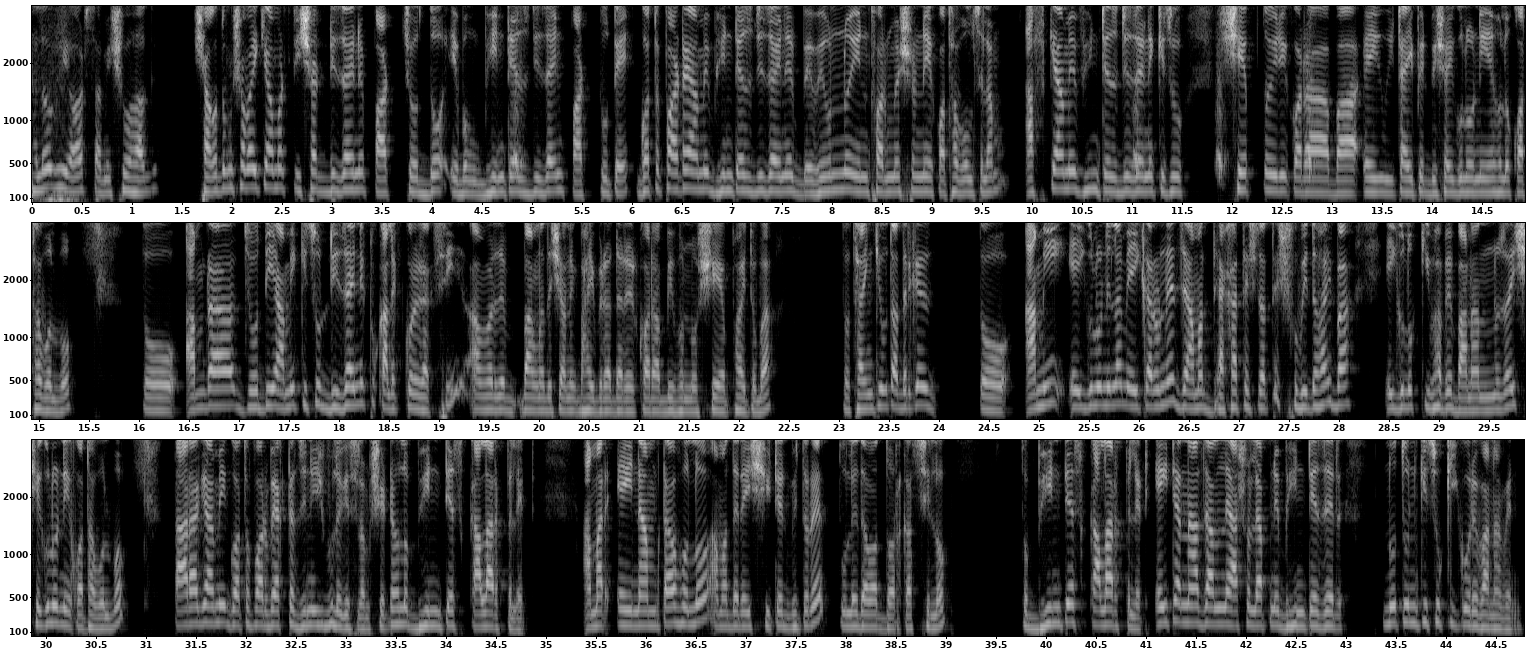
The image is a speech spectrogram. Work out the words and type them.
Hello viewers আমি সোহাগ। স্বাগতম সবাইকে আমার টি শার্ট ডিজাইনের পার্ট চোদ্দ এবং ভিনটেজ ডিজাইন পার্ট টুতে গত পার্টে আমি ভিনটেজ ডিজাইনের বিভিন্ন ইনফরমেশন নিয়ে কথা বলছিলাম। আজকে আমি ভিনটেজ ডিজাইনে কিছু শেপ তৈরি করা বা এই টাইপের বিষয়গুলো নিয়ে হলো কথা বলব। তো আমরা যদি আমি কিছু ডিজাইন একটু কালেক্ট করে রাখছি, আমাদের বাংলাদেশে অনেক ভাই ব্রাদারের করা বিভিন্ন শেপ হয়তোবা। তো থ্যাংক ইউ তাদেরকে তো আমি এইগুলো নিলাম এই কারণে যে আমার দেখাতে যাতে সুবিধা হয় বা এইগুলো কীভাবে বানানো যায় সেগুলো নিয়ে কথা বলব। তার আগে আমি গত পর্বে একটা জিনিস ভুলে গেছিলাম, সেটা হলো ভিনটেজ কালার প্লেট আমার এই নামটাও হলো আমাদের এই শিটের ভিতরে তুলে দেওয়ার দরকার ছিল। তো ভিনটেজ কালার প্লেট এইটা না জানলে আসলে আপনি ভিনটেজের নতুন কিছু কি করে বানাবেন?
